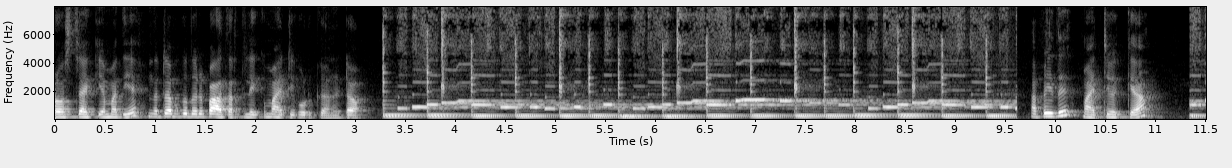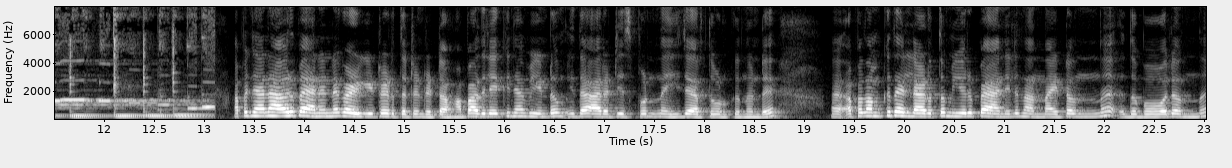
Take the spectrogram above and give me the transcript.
റോസ്റ്റ് ആക്കിയാൽ മതിയേ. എന്നിട്ട് നമുക്കിതൊരു പാത്രത്തിലേക്ക് മാറ്റി കൊടുക്കുകയാണ് കേട്ടോ അപ്പോൾ ഇത് മാറ്റി വെക്കാം അപ്പോൾ ഞാൻ ആ ഒരു പാൻ തന്നെ കഴുകിയിട്ട് എടുത്തിട്ടുണ്ട് കേട്ടോ അപ്പോൾ അതിലേക്ക് ഞാൻ വീണ്ടും ഇത് അര ടീസ്പൂൺ നെയ്യ് ചേർത്ത് കൊടുക്കുന്നുണ്ട്. അപ്പോൾ നമുക്കിത് എല്ലായിടത്തും ഈ ഒരു പാനിൽ നന്നായിട്ടൊന്ന് ഇതുപോലെ ഒന്ന്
